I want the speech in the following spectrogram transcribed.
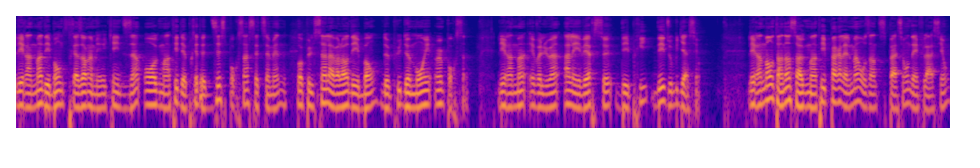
les rendements des bons du Trésor américain 10 ans ont augmenté de près de 10% cette semaine, propulsant la valeur des bons de plus de moins 1%, les rendements évoluant à l'inverse des prix des obligations. Les rendements ont tendance à augmenter parallèlement aux anticipations d'inflation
